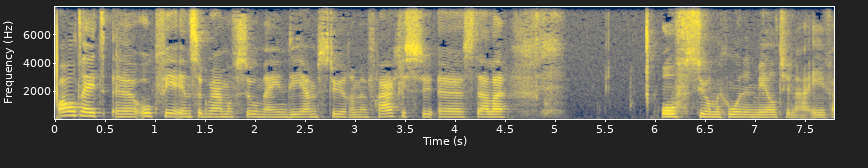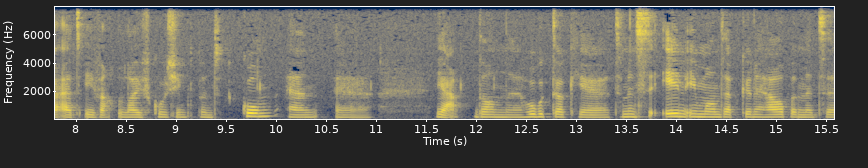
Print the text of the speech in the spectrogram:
altijd uh, ook via Instagram of zo mij een DM sturen en mijn vraagjes stellen. Of stuur me gewoon een mailtje naar eva.evalifecoaching.com. En ja, dan eh, hoop ik dat ik je tenminste één iemand heb kunnen helpen met eh,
